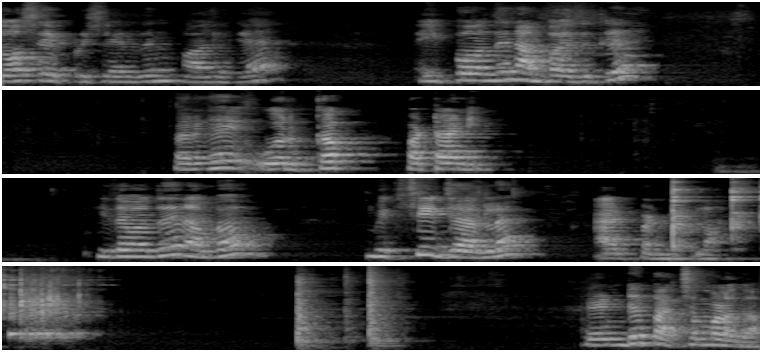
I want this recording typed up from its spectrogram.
தோசை எப்படி செய்யறதுன்னு பாருங்கள் இப்போ வந்து நம்ம இதுக்கு பாருங்கள் ஒரு கப் பட்டாணி. இதை வந்து நம்ம மிக்சி ஜாரில் ஆட் பண்ணிக்கலாம். ரெண்டு பச்சை மிளகா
